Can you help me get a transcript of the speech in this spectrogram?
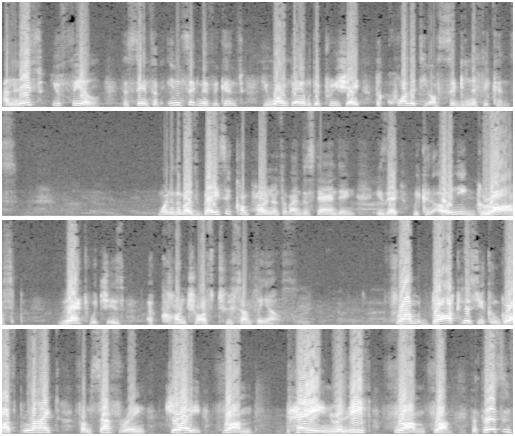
Unless you feel the sense of insignificance, you won't be able to appreciate the quality of significance. One of the most basic components of understanding is that we can only grasp that which is a contrast to something else. From darkness, you can grasp light, from suffering, joy, from pain, relief, from, from. A person's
